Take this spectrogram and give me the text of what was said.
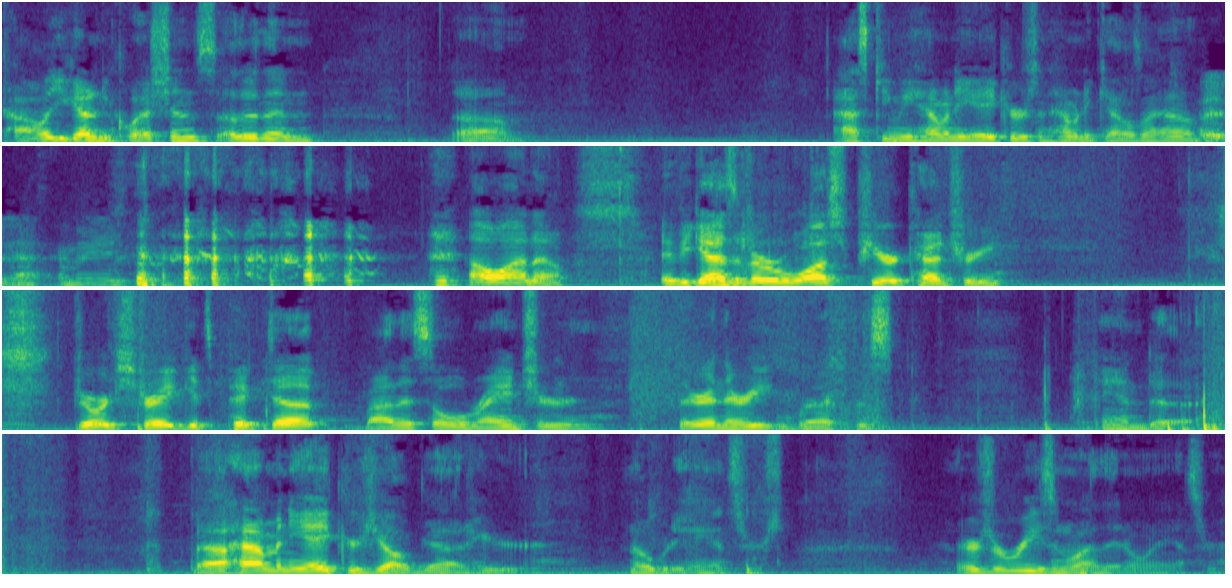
Kyle, you got any questions other than um, asking me how many acres and how many cows I have? I didn't ask how many. oh, I know. If you guys have ever watched Pure Country, George Strait gets picked up by this old rancher, and they're in there eating breakfast. And uh, about how many acres y'all got here? Nobody answers. There's a reason why they don't answer.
